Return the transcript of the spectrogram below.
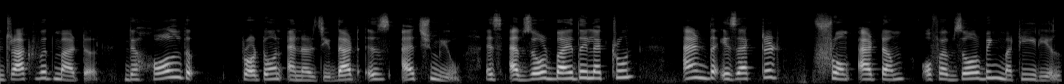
interact with matter, they hold the photon energy that is h mu is absorbed by the electron and the ejected from atom of absorbing material.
